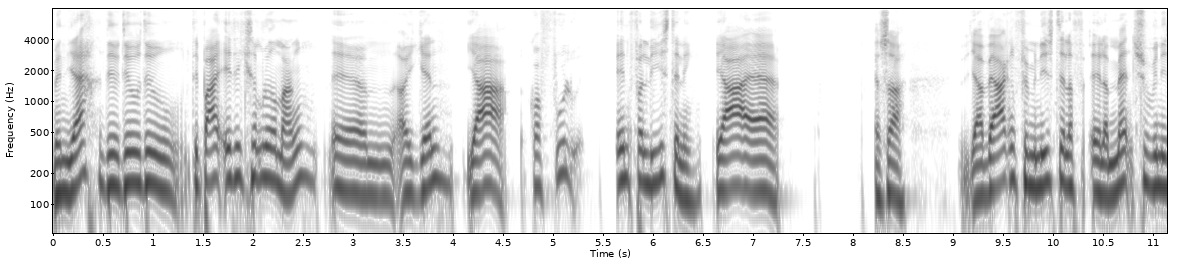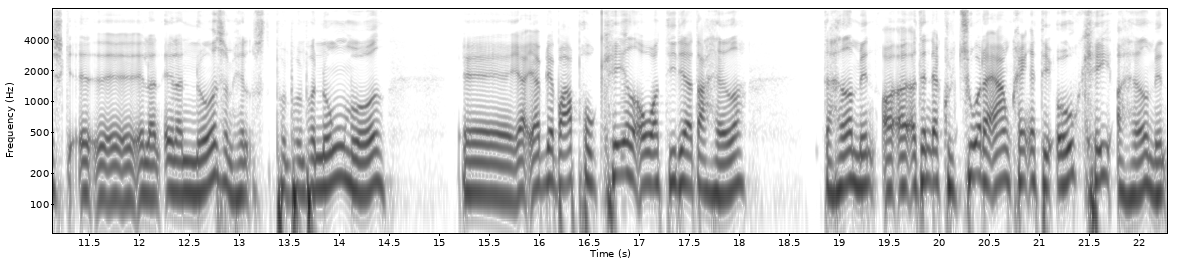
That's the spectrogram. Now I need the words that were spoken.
men ja, det, det, det, det, det er bare et eksempel ud af mange. Øh, og igen, jeg går fuld ind for ligestilling. Jeg er, altså, jeg er hverken feminist eller, eller mandchauvinist øh, øh, eller, eller noget som helst på, på, på nogen måde. Øh, jeg, jeg bliver bare provokeret over de der, der hader der hader mænd, og, og, og den der kultur, der er omkring, at det er okay at hade mænd.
